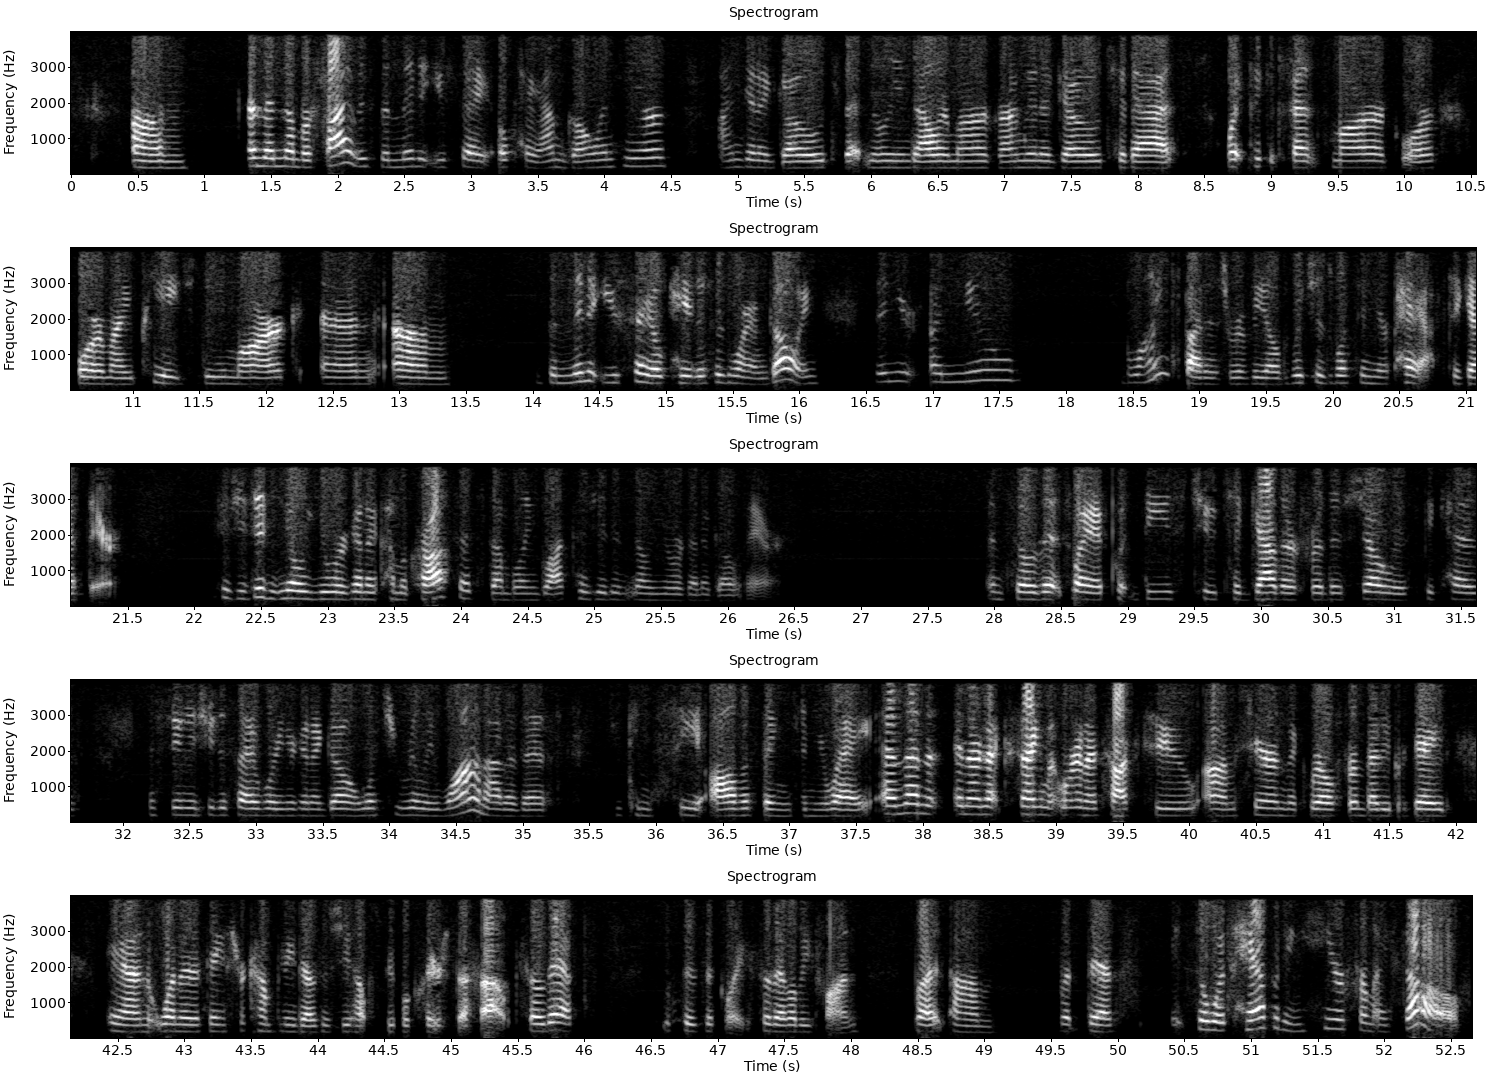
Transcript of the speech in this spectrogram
um and then number five is the minute you say, okay, I'm going here, I'm going to go to that million dollar mark, or I'm going to go to that white picket fence mark, or or my PhD mark, and um, the minute you say, okay, this is where I'm going, then you're, a new blind spot is revealed, which is what's in your path to get there. Because you didn't know you were going to come across that stumbling block because you didn't know you were going to go there. And so that's why I put these two together for this show is because as soon as you decide where you're going to go and what you really want out of this, you can see all the things in your way. And then in our next segment, we're going to talk to um, Sharon McRill from Bettie Brigade. And one of the things her company does is she helps people clear stuff out. So that's physically. So that'll be fun. But um, but that's so what's happening here for myself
